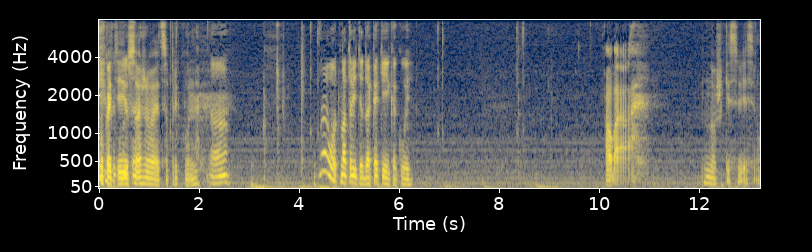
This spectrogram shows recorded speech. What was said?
Ну, котей усаживается, прикольно. А. Ну вот, смотрите, да, котей какой. Оба. Ножки свесил.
